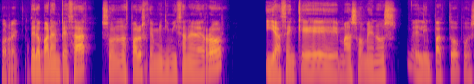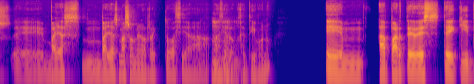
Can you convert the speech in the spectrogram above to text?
Correcto. Pero para empezar, son unos palos que minimizan el error y hacen que más o menos el impacto, pues eh, vayas, vayas más o menos recto hacia, hacia el objetivo, ¿no? Em, aparte de este kit,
